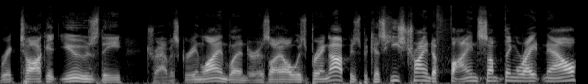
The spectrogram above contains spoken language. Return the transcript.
Rick Tocchet used the Travis Green line blender, as I always bring up, is because he's trying to find something right now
